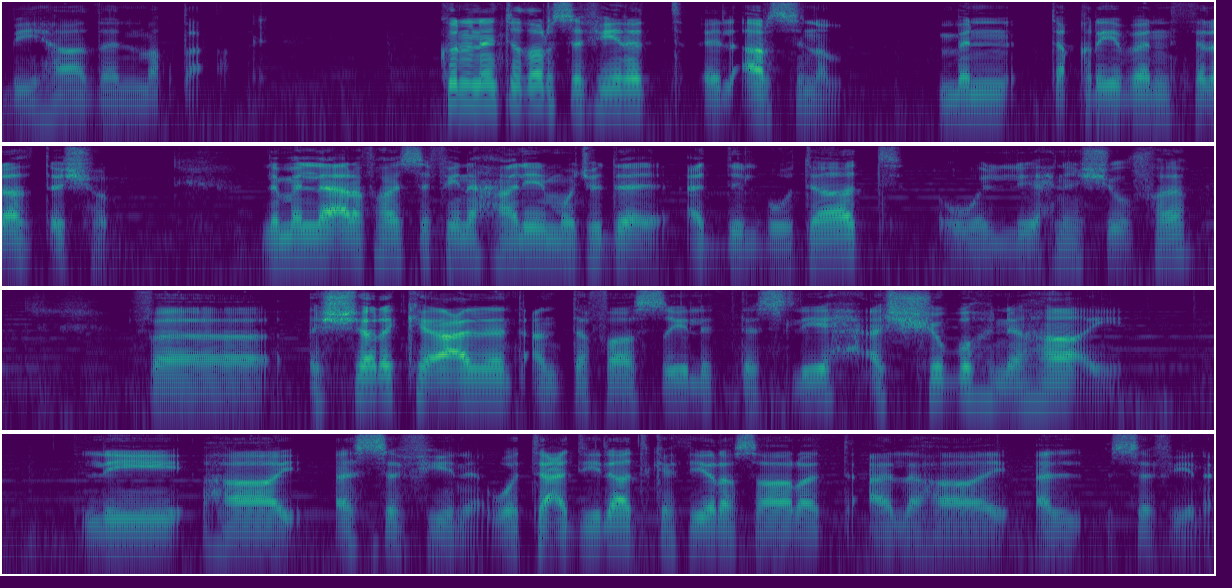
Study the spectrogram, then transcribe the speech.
بهذا المقطع. كنا ننتظر سفينة الأرسنال من تقريبا ثلاثة أشهر. لمن لا يعرف هاي السفينة حاليا موجودة عند البوتات واللي إحنا نشوفها. فالشركة أعلنت عن تفاصيل التسليح الشبه نهائي. لهاي السفينة وتعديلات كثيرة صارت على هاي السفينة.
